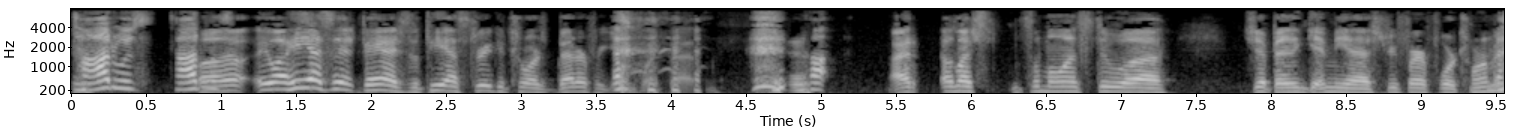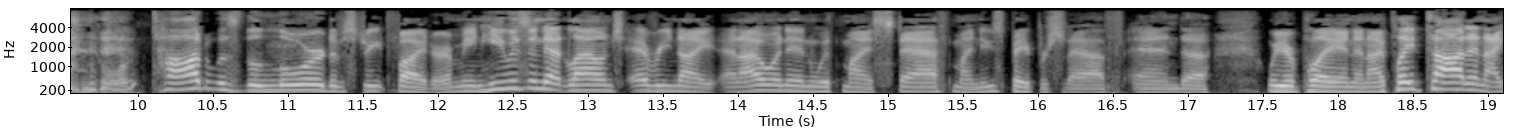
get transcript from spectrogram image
Todd was Todd was Well, uh, well, he has an advantage. The PS3 controller is better for games like that. Yeah. I, unless someone wants to uh, chip in and get me a Street Fighter 4 tournament controller. Todd was the lord of Street Fighter. I mean, he was in that lounge every night, and I went in with my staff, my newspaper staff, and uh, we were playing. And I played Todd, and I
